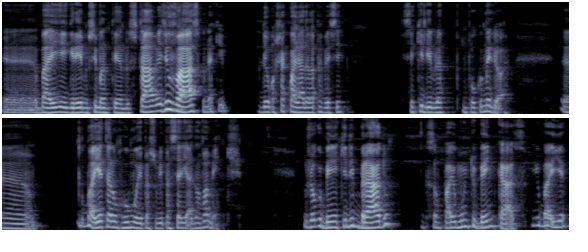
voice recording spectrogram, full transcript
é, Bahia e Grêmio se mantendo estáveis, e o Vasco, né, que deu uma chacoalhada lá para ver se se equilibra um pouco melhor. É, o Bahia está no rumo aí para subir para a Série A novamente. Um jogo bem equilibrado, o Sampaio muito bem em casa. E o Bahia,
